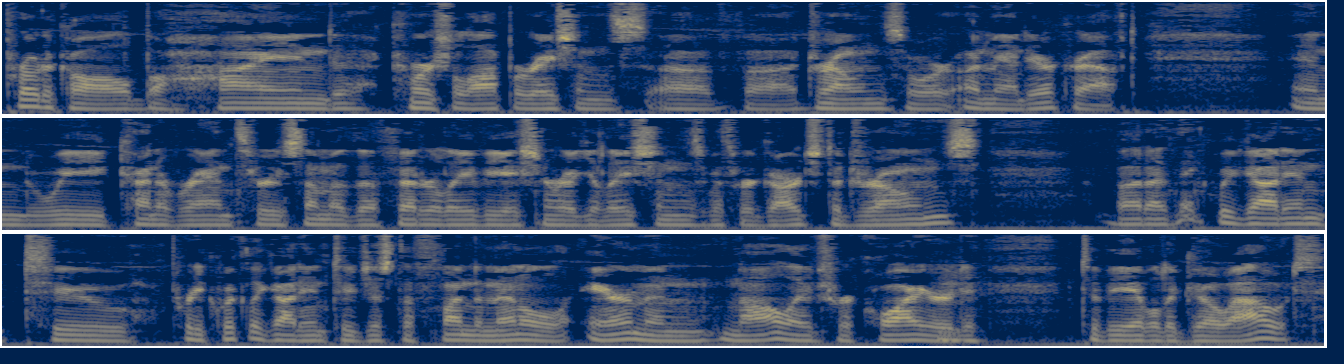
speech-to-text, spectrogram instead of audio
protocol behind commercial operations of uh, drones or unmanned aircraft and we kind of ran through some of the federal aviation regulations with regards to drones. But I think we got into, pretty quickly got into just the fundamental airman knowledge required mm. to be able to go out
